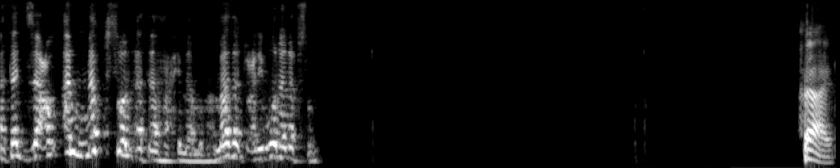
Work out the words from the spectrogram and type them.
أتجزع النفس أتاها حمامها؟ ماذا تعربون نفس؟ فاعل.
